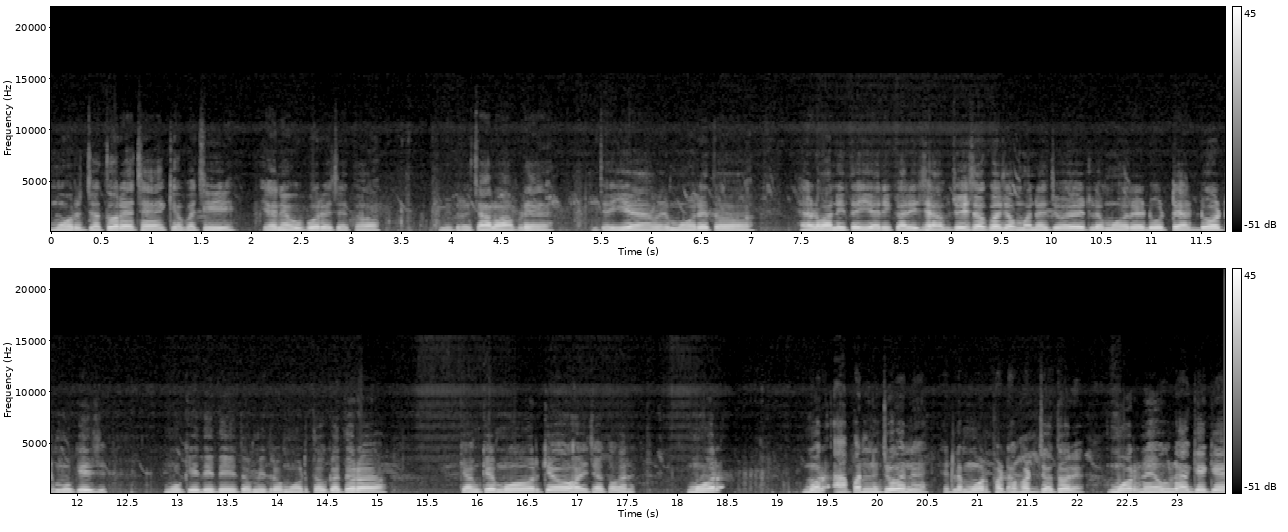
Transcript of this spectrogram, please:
મોર જતો રહે છે કે પછી એને ઊભો રહે છે? તો મિત્રો, ચાલો આપણે જઈએ. હવે મોરે તો હેડવાની તૈયારી કરી છે. આપ જોઈ શકો છો, મને જોયો એટલે મોરે દોટે દોટ મૂકી જ મૂકી દીધી તો મિત્રો મોર તો ગતો રહ્યો. કેમ કે મોર કેવો હોય છે ખબર? મોર મોર આપણને જોવે ને એટલે મોર ફટાફટ જતો રહે. મોરને એવું લાગે કે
